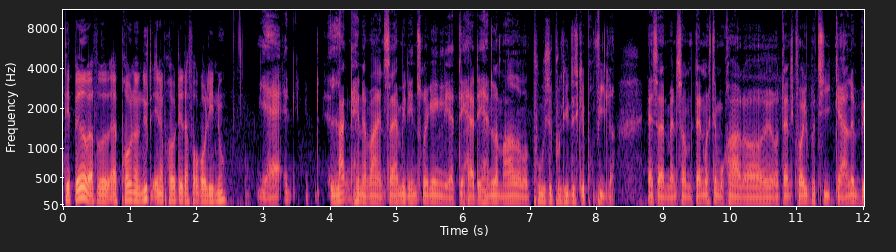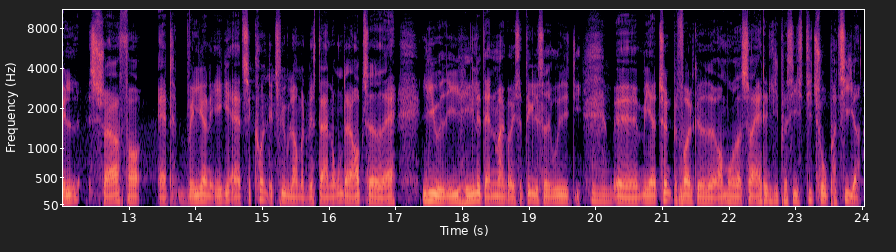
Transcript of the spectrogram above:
det er bedre i hvert fald at prøve noget nyt, end at prøve det, der foregår lige nu. Ja, langt hen ad vejen, så er mit indtryk egentlig, at det her det handler meget om at pusse politiske profiler. Altså at man som Danmarksdemokrat og, øh, og Dansk Folkeparti gerne vil sørge for, at vælgerne ikke er et sekund i tvivl om, at hvis der er nogen, der er optaget af livet i hele Danmark, og i særdeleshed ude i de mm. øh, mere tyndt befolkede områder, så er det lige præcis de to partier,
